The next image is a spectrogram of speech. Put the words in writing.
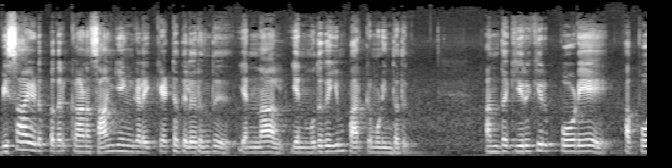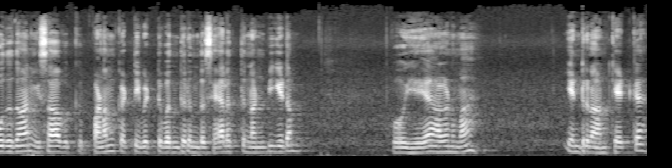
விசா எடுப்பதற்கான சாங்கியங்களை கேட்டதிலிருந்து என்னால் என் முதுகையும் பார்க்க முடிந்தது. அந்த கிருகிருப்போடே அப்போதுதான் விசாவுக்கு பணம் கட்டிவிட்டு வந்திருந்த சேலத்து நண்பியிடம் போயே ஆகணுமா? என்று நான் கேட்க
